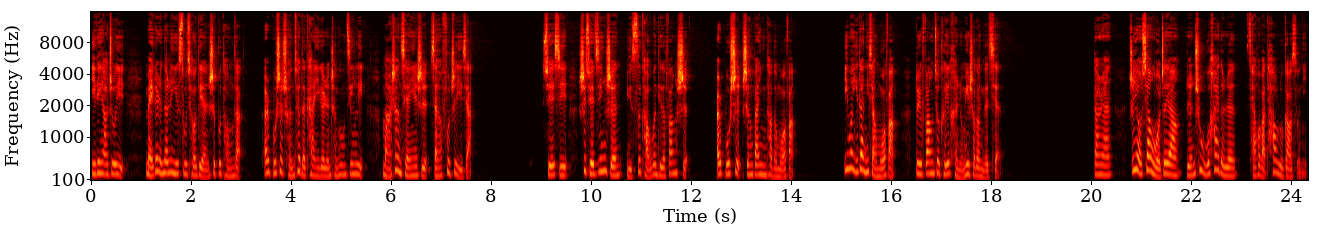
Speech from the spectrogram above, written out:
一定要注意，每个人的利益诉求点是不同的，而不是纯粹的看一个人成功经历，马上潜意识想要复制一下。学习是学精神与思考问题的方式，而不是生搬硬套的模仿。因为一旦你想模仿，对方就可以很容易收到你的钱。当然，只有像我这样人畜无害的人，才会把套路告诉你。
